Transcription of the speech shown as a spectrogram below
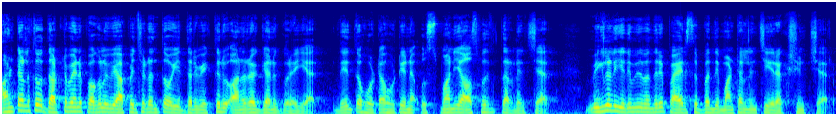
మంటలతో దట్టమైన పొగలు వ్యాపించడంతో ఇద్దరు వ్యక్తులు అనారోగ్యానికి గురయ్యారు. దీంతో హుటాహుటిన ఉస్మానియా ఆసుపత్రికి తరలించారు. మిగిలిన ఎనిమిది మంది ఫైర్ సిబ్బంది మంటల నుంచి రక్షించారు.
